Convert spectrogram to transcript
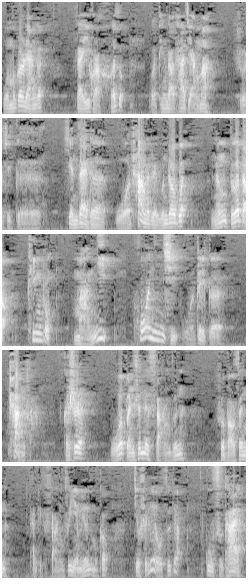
我们哥两个在一块合作，我听到他讲嘛，说这个现在的我唱的这《文昭观》，能得到听众满意、欢喜我这个唱法。可是我本身的嗓子呢，说宝森呢，他这个嗓子也没有那么高，就是六字调。故此他呀，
